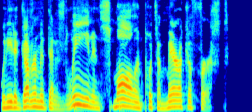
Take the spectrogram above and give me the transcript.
We need a government that is lean and small and puts America first.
